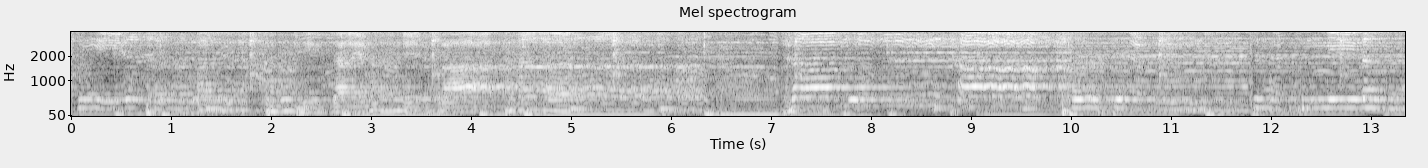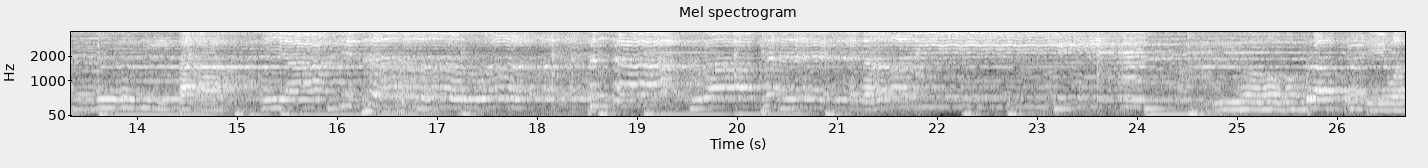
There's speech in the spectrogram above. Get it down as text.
เสียเธอไปทั้งที่ใจไม่ปรารถนาฉันทำเธอเจ็บเจ็บที่มีน้ำตาอยากให้เธอรู้ว่าฉันชักรักแค่ไหนยอมรับด้วยดีว่า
